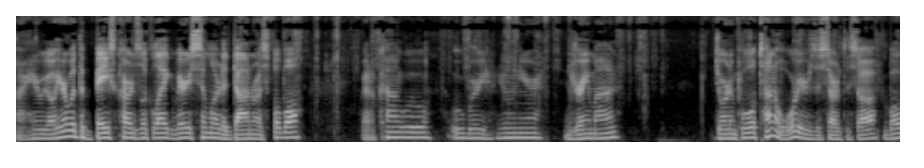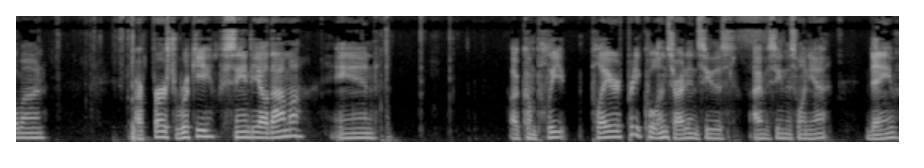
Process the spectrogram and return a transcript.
All right, here we go. Here what the base cards look like. Very similar to Donruss football. We got Okongwu, Oubre Jr., Draymond, Jordan Poole. Ton of Warriors to start this off. Boban, our first rookie, Santi Aldama, and a complete player. Pretty cool insert. I didn't see this. I haven't seen this one yet. Dame.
